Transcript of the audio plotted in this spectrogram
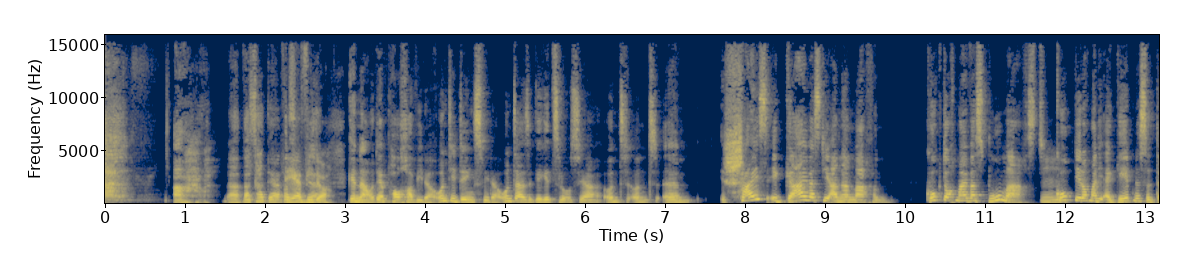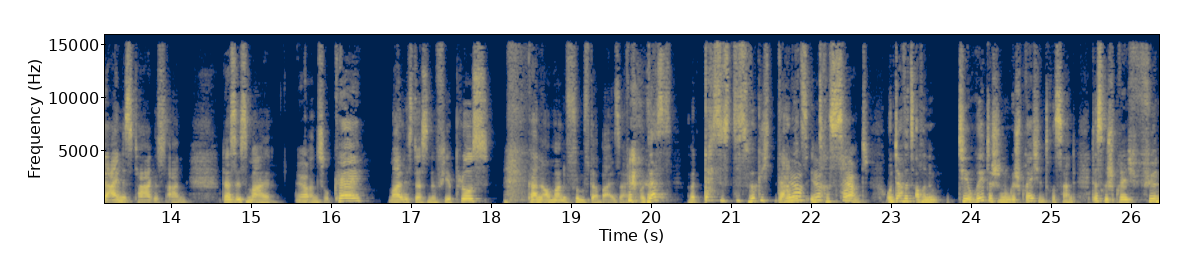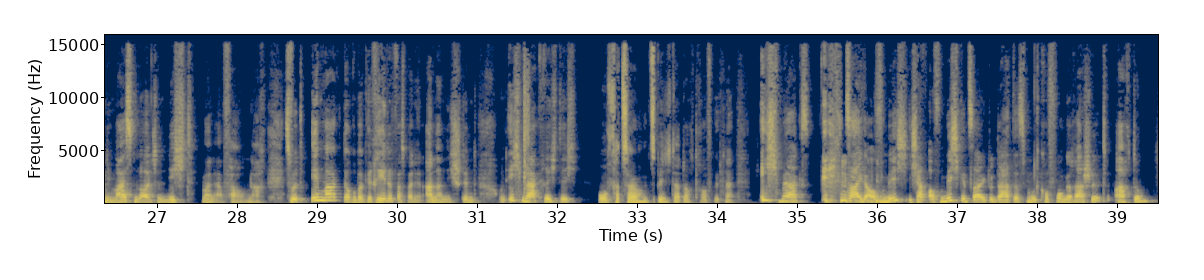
aha, ja, was hat der, was Der hat der, wieder. Genau, der Pocher wieder und die Dings wieder und da geht's los, ja. Und, und, ähm, scheißegal, was die anderen machen. Guck doch mal, was du machst. Mhm. Guck dir doch mal die Ergebnisse deines Tages an. Das ist mal Ja. ganz okay. Mal ist das eine 4 plus. Kann auch mal eine 5 dabei sein. Und das, aber das ist das wirklich, da Ja, wird's ja, interessant. Und da wird's auch in einem, theoretisch in einem Gespräch interessant. Das Gespräch führen die meisten Leute nicht, meiner Erfahrung nach. Es wird immer darüber geredet, was bei den anderen nicht stimmt. Und ich merke richtig, Oh, Verzeihung, jetzt bin ich da doch drauf geknallt. Ich merk's. Ich zeige auf mich. Ich habe auf mich gezeigt und da hat das Mikrofon geraschelt. Achtung.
